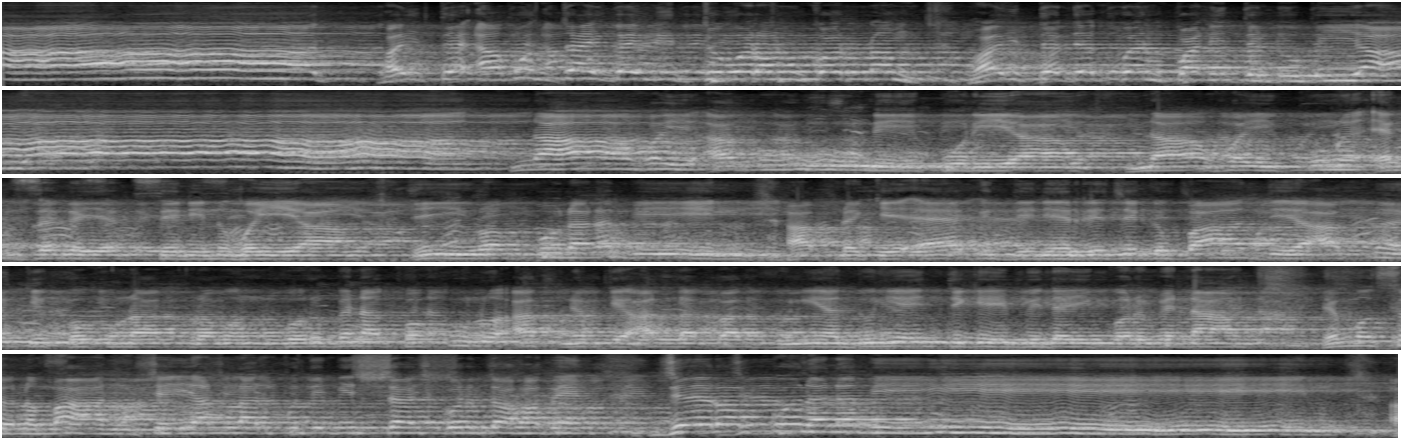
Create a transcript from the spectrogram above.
হয়তো এমন জায়গায় মৃত্যুবরণ করলাম হয়তো দেখবেন পানিতে ডুবিয়া না হয় আগুনে পড়িয়া, না হয় কোন এক জায়গায় অ্যাক্সিডেন্ট হইয়া, এই রব্বুল আলামিন আপনাকে একদিনের রিজিক বাদ দিয়ে আপনাকে কখনো আক্রমণ করবে না, কখনো আপনাকে আল্লাহ পাক দুনিয়া দুনিয়ার থেকে বিদায় করবে না। এ মুসলমান, সেই আল্লাহর প্রতি বিশ্বাস করতে হবে যে রব্বুল আলামিন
